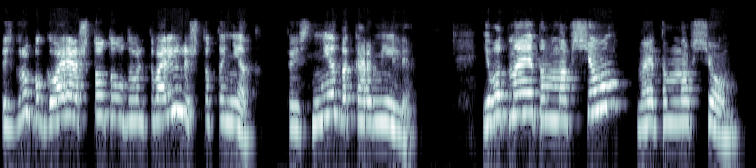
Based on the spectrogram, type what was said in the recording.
То есть, грубо говоря, что-то удовлетворили, что-то нет. То есть не докормили. И вот на этом на всем, на этом на всем,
